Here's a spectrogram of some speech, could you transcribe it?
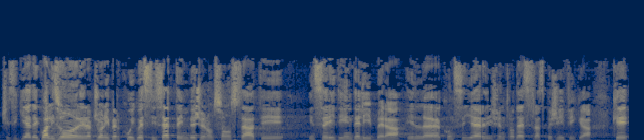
Ci si chiede quali sono le ragioni per cui questi sette invece non sono stati inseriti in delibera. Il consigliere di centrodestra specifica che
